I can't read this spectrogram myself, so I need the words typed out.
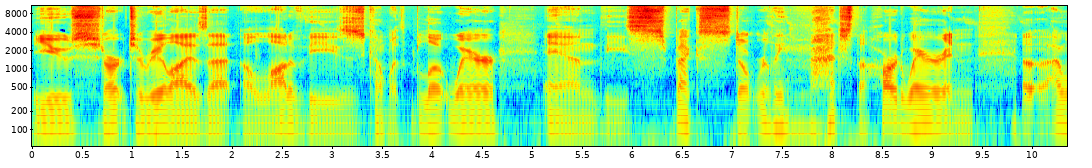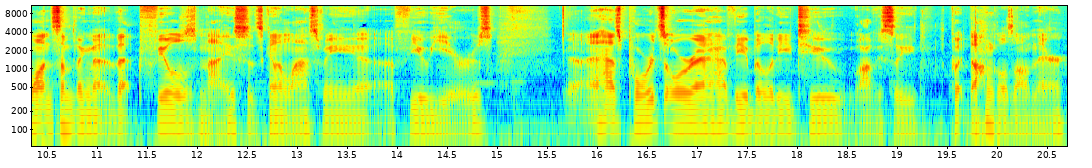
you start to realize that a lot of these come with bloatware and the specs don't really match the hardware and uh, I want something that, that feels nice. It's going to last me a, few years. Uh, it has ports or I have the ability to obviously put dongles on there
